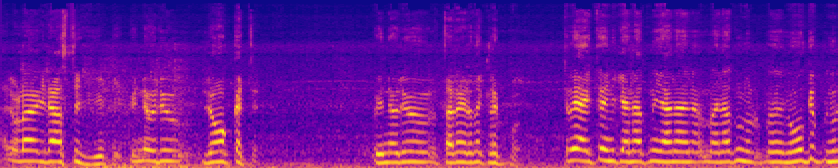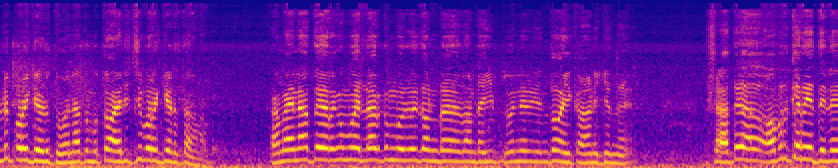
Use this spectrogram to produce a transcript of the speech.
അതിനുള്ള ഇലാസ്റ്റിക് കിട്ടി. പിന്നെ ഒരു ലോക്കറ്റ്. പിന്നെ ഒരു തലയിടുന്ന ക്ലിപ്പ്. ഇത്രയും ഐറ്റം എനിക്ക് അതിനകത്ത് ഞാൻ അതിന- അതിനകത്ത് നോക്കി നുള്ളിപ്പറക്കി എടുത്തു. അതിനകത്ത് മൊത്തം അരിച്ച് പറക്കി എടുത്താണത് കാരണം അതിനകത്ത് ഇറങ്ങുമ്പോൾ എല്ലാവർക്കും ഒരു ഇതുണ്ട്. ഇതുണ്ട് ഈ പിന്നെ എന്തോ ആയി കാണിക്കുന്നത് പക്ഷെ അത് അവർക്കറിയത്തില്ല.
